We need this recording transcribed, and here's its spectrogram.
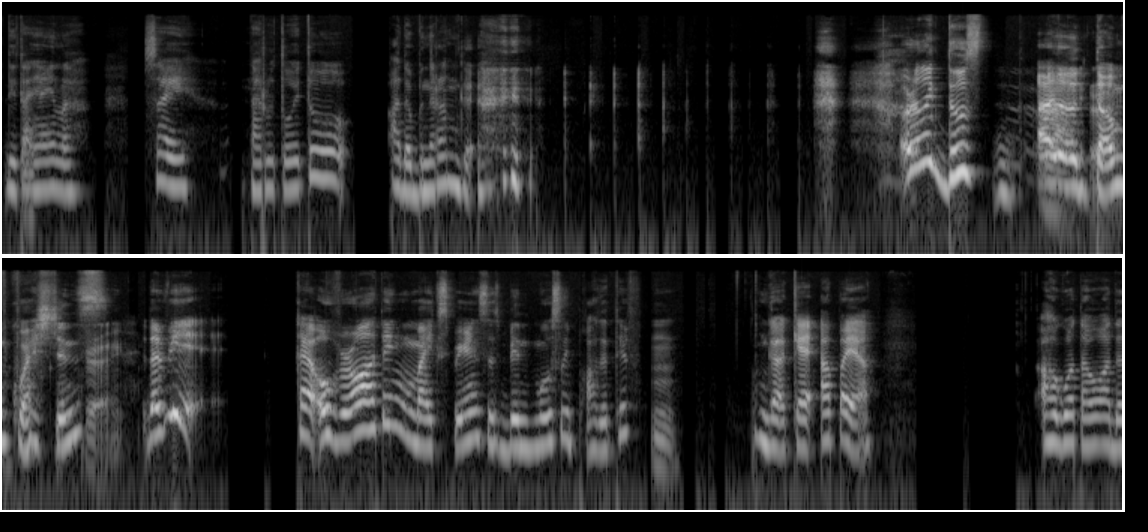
ditanyain lah say Naruto itu ada beneran gak or like those I don't know, Right, right. dumb questions Right. tapi kayak overall I think my experience has been mostly positive Hmm. nggak kayak apa ya oh gue tahu ada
